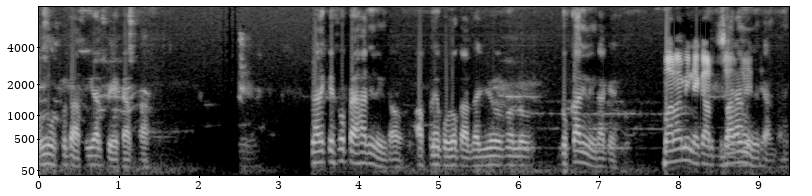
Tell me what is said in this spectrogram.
ਉਹਨੂੰ ਉੱਥੋਂ 10000 ਰੁਪਏ ਕਰਤਾ। ਨਾਲੇ ਕਿਸੇ ਕੋ ਪੈਸਾ ਨਹੀਂ ਲੈਂਦਾ ਉਹ। ਆਪਣੇ ਕੋਲੋਂ ਕਰਦਾ ਜੀ ਉਹ ਮਤਲਬ ਦੁੱਕਾ ਨਹੀਂ ਲੈਂਦਾ ਕਿਸੇ ਕੋਲ। 12 ਮਹੀਨੇ ਕਰ 12 ਮਹੀਨੇ ਹੈ।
